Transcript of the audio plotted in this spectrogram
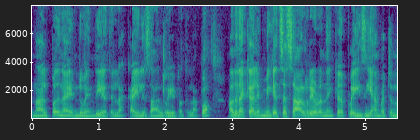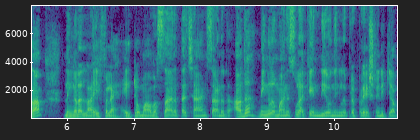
നാൽപ്പതിനായിരം രൂപ എന്ത് ചെയ്യത്തില്ല? കയ്യിൽ സാലറി കിട്ടത്തില്ല. അപ്പോൾ അതിനേക്കാളും മികച്ച സാലറിയോടെ നിങ്ങൾക്ക് പ്ലേസ് ചെയ്യാൻ പറ്റുന്ന നിങ്ങളുടെ ലൈഫിലെ ഏറ്റവും അവസാനത്തെ ചാൻസ് ആണിത്. അത് നിങ്ങൾ മനസ്സിലാക്കി എന്ത് ചെയ്യുമോ നിങ്ങൾ പ്രിപ്പറേഷൻ ഇരിക്കാം.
